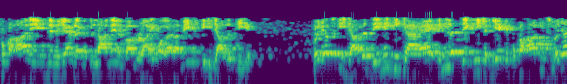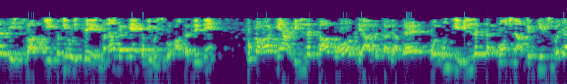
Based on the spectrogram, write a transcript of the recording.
فکہ نے ابن نجیم رحمت اللہ نے الباب رائے وغیرہ میں اس کی اجازت دی ہے۔ وجہ اس کی اجازت دینے کی کیا ہے؟ علت دیکھنی چاہیے کہ فکہ کس وجہ سے اس بات کی کبھی وہ اس سے منع کرتے ہیں، کبھی وہ اس کو ہاں کر دیتے ہیں۔ فکہ ہاں علت کا بہت خیال رکھا جاتا ہے اور ان کی علت تک پہنچنا کہ کس وجہ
